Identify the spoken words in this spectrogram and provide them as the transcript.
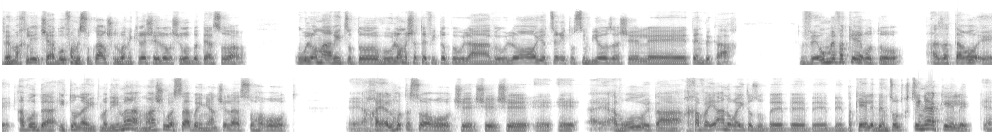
ומחליט שהגוף המסוכר שלו, במקרה שלו, שירות בתי הסוהר, הוא לא מעריץ אותו, והוא לא משתף איתו פעולה, והוא לא יוצר איתו סימביוזה של תן וקח, והוא מבקר אותו, אז אתה רואה עבודה עיתונאית מדהימה, מה שהוא עשה בעניין של הסוהרות, אה, החיילות הסוהרות שעברו את החוויה הנוראית הזו בכלא באמצעות קציני הכלא, כן?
